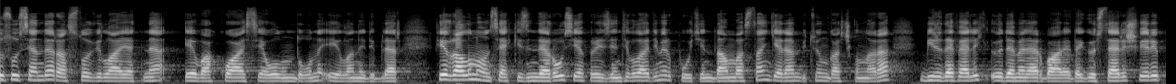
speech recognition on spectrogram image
xüsusən də Rostov vilayətinə evakuasiya olunduğunu elan ediblər. Fevralın 18-də Rusiya prezidenti Vladimir Putin Donbasdan gələn bütün qaçqınlara birdəfəlik ödəmələr barədə göstəriş verib,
